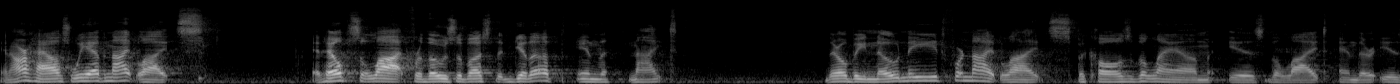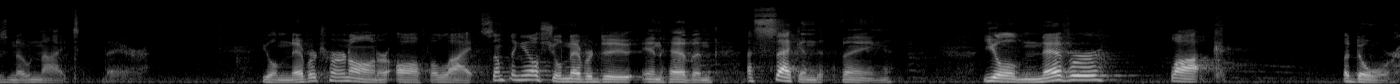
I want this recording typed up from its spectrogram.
In our house, we have night lights. It helps a lot for those of us that get up in the night. There will be no need for night lights because the Lamb is the light and there is no night there. You'll never turn on or off a light. Something else you'll never do in heaven, a second thing. You'll never lock a door.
